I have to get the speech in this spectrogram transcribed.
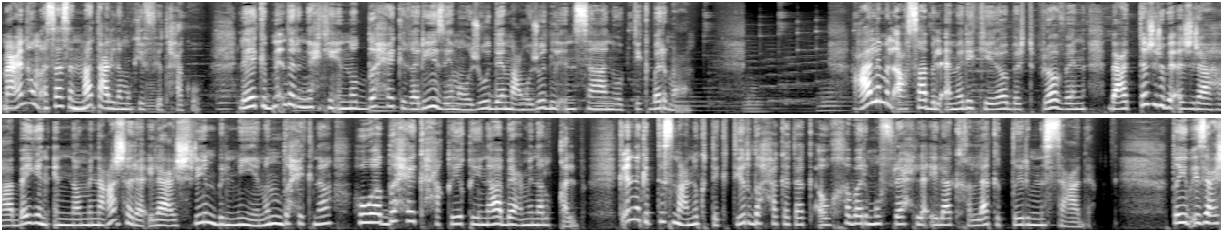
مع إنهم أساسا ما تعلموا كيف يضحكوا. لهيك بنقدر نحكي إنه الضحك غريزة موجودة مع وجود الإنسان وبتكبر معه. عالم الأعصاب الأمريكي روبرت بروفن بعد تجربة أجراها بين أنه من 10 إلى 20% من ضحكنا هو ضحك حقيقي نابع من القلب كأنك بتسمع نكتة كتير ضحكتك أو خبر مفرح لإلك خلاك تطير من السعادة طيب إذا 20%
